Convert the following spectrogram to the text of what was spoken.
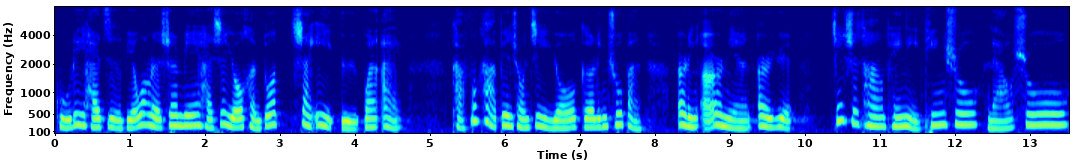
鼓励孩子别忘了身边还是有很多善意与关爱。卡夫卡变虫记由格林出版，二零二二年二月。金石堂陪你听书聊书。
